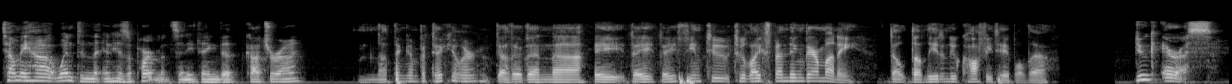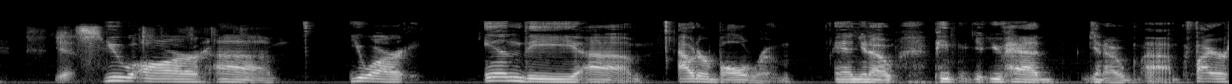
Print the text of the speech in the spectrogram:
Tell me how it went in, the, in his apartments. Anything that caught your eye? Nothing in particular, other than uh, they they they seem to to like spending their money. They'll they'll need a new coffee table though. Duke Eris, Yes. you are uh, you are in the um, outer ballroom, and you know, people you've had you know uh, fire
